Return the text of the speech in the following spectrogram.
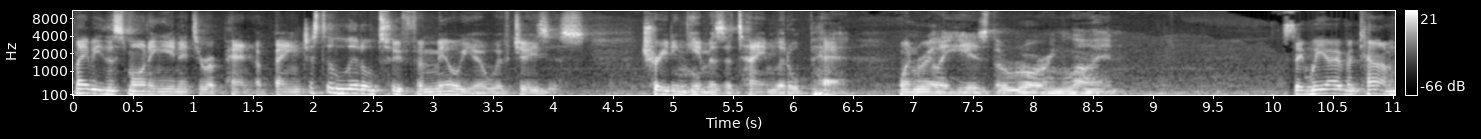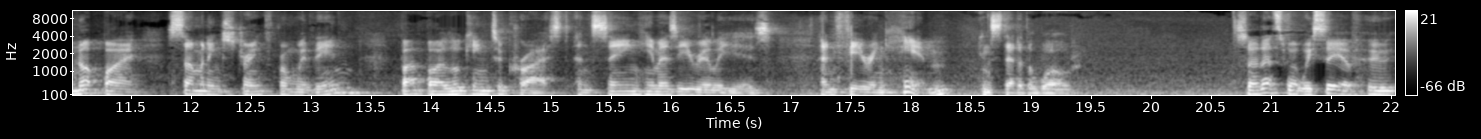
Maybe this morning you need to repent of being just a little too familiar with Jesus treating him as a tame little pet when really he is the roaring lion. See, we overcome not by summoning strength from within, but by looking to Christ and seeing him as he really is and fearing him instead of the world. So that's what we see of who,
